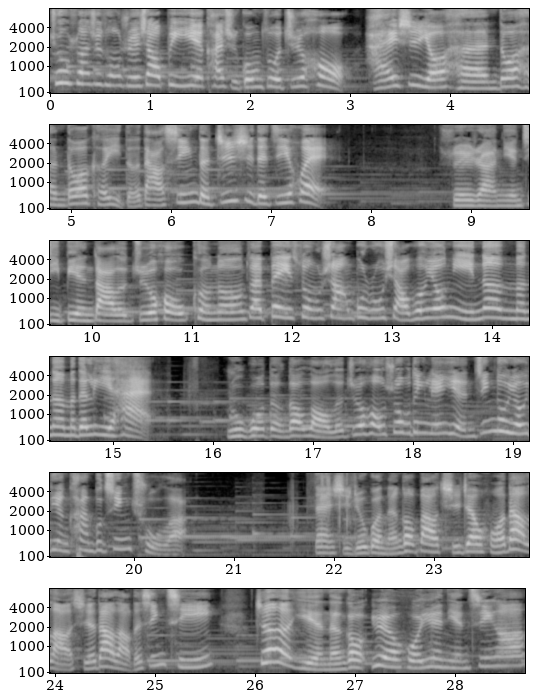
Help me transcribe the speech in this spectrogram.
就算是从学校毕业开始工作之后，还是有很多很多可以得到新的知识的机会。虽然年纪变大了之后，可能在背诵上不如小朋友你那么那么的厉害。如果等到老了之后，说不定连眼睛都有点看不清楚了。但是如果能够保持着活到老学到老的心情，这也能够越活越年轻哦。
